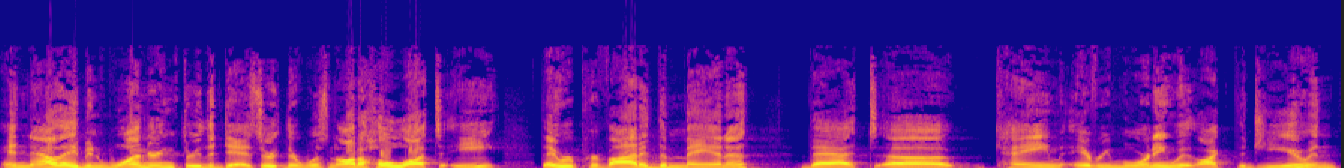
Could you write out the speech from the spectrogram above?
And now they'd been wandering through the desert. There was not a whole lot to eat. They were provided the manna that uh, came every morning, with like the dew, and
